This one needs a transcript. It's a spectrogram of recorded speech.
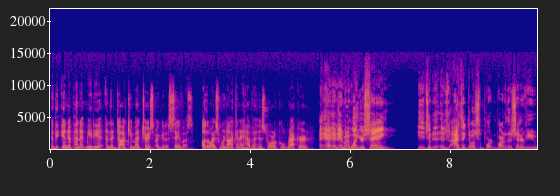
and the independent media and the documentaries are going to save us. Otherwise, we're not going to have a historical record. And, and, and what you're saying is, is, I think, the most important part of this interview,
